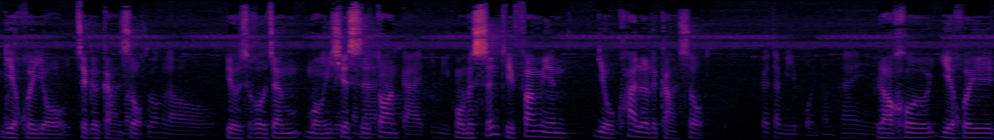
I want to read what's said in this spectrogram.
也会有这个感受。有时候在某一些时段，我们身体方面有快乐的感受，然后也会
